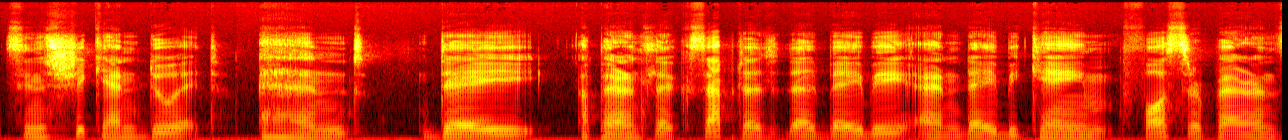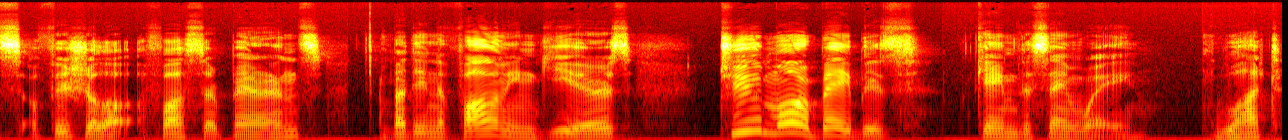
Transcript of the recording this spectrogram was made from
since she can't do it. And they apparently accepted that baby and they became foster parents, official foster parents. But in the following years, two more babies came the same way. What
